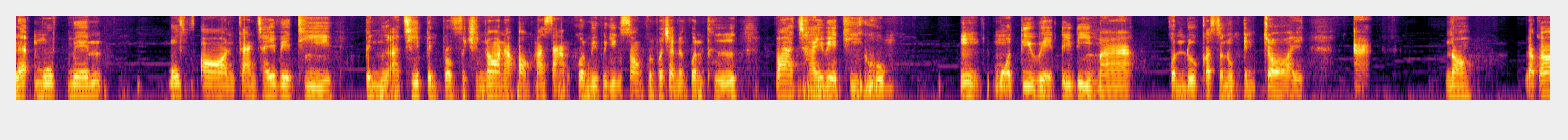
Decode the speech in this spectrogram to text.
และ movement move on การใช้เวทีเป็นมืออาชีพเป็นโปรเฟชชั่นอลนะ ออกมา 3 คนมีผู้หญิง 2 คนผู้ชายหนึ่งคนถือ ว่าใช้เวทีคุ้มอืม motivate ได้ดีมาก คนดูก็สนุก enjoy อะ เนาะแล้วก็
